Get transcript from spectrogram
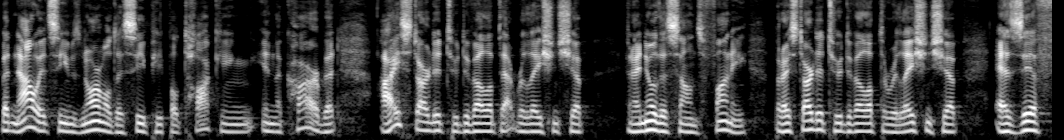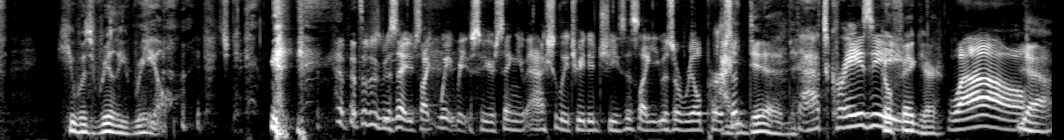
But now it seems normal to see people talking in the car. But I started to develop that relationship, and I know this sounds funny, but I started to develop the relationship as if he was really real. That's what I was going to say. It's like, wait, wait. So you're saying you actually treated Jesus like he was a real person? I did. That's crazy. Go figure. Wow. Yeah.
